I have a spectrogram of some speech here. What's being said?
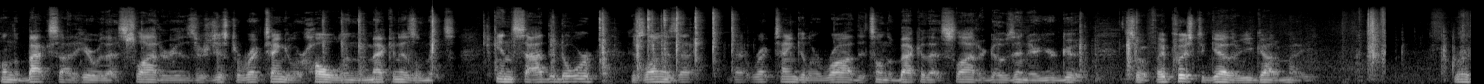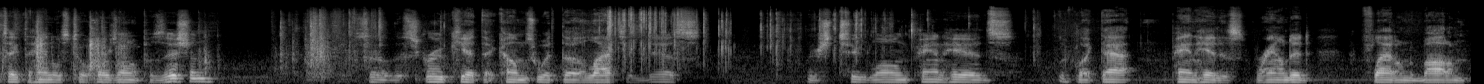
on the back side of here where that slider is there's just a rectangular hole in the mechanism that's inside the door as long as that that rectangular rod that's on the back of that slider goes in there you're good. So if they push together you got it made. Rotate the handles to a horizontal position. So the screw kit that comes with the latch is this. There's two long pan heads look like that. Pan head is rounded flat on the bottom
